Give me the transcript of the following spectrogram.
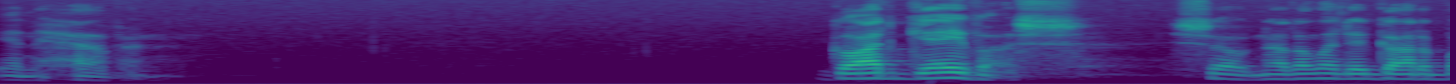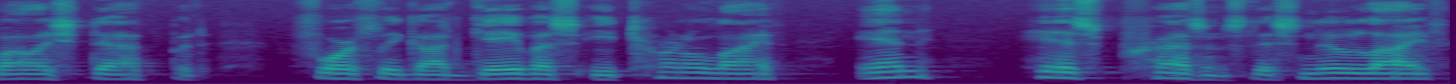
in heaven. God gave us. So not only did God abolish death, but fourthly, God gave us eternal life in his presence. This new life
